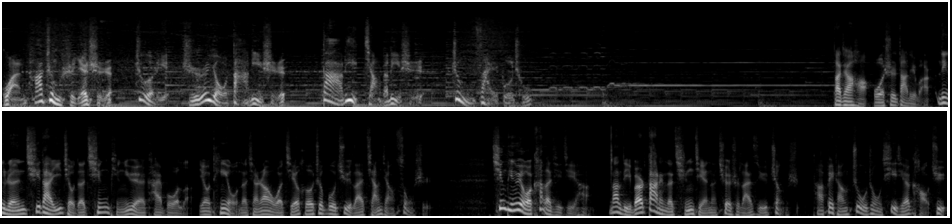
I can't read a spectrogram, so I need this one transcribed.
管他正史野史，这里只有大历史，大力讲的历史正在播出。大家好，我是大力丸。令人期待已久的《清平乐》开播了，有听友呢想让我结合这部剧来讲讲宋史。《清平乐》我看了几集哈，那里边大量的情节呢确实来自于正史，它非常注重细节考据。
